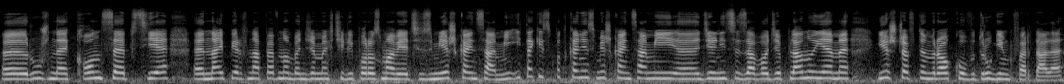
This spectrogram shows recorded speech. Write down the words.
e, różne koncepcje. E, Najpierw na pewno będziemy chcieli porozmawiać z mieszkańcami i takie spotkanie z mieszkańcami dzielnicy Zawodzie planujemy jeszcze w tym roku, w drugim kwartale.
